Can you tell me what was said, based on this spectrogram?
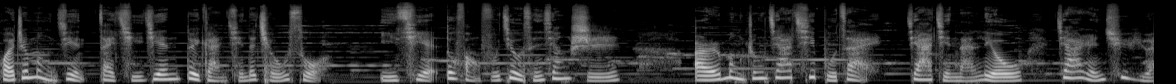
怀着梦境在其间对感情的求索，一切都仿佛旧曾相识。而梦中佳期不在，佳景难留，佳人去远，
